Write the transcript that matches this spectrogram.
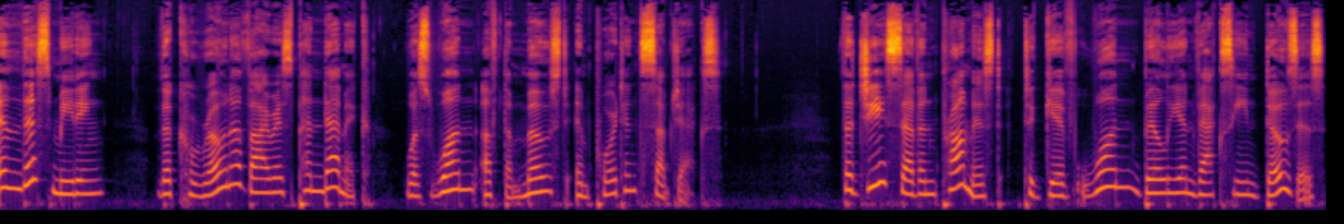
In this meeting, the coronavirus pandemic was one of the most important subjects. The G7 promised to give 1 billion vaccine doses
